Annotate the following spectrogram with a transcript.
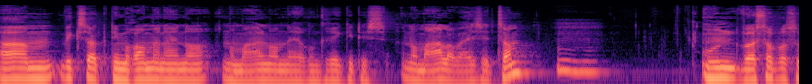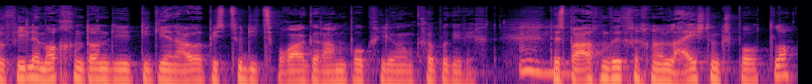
Ähm, wie gesagt, im Rahmen einer normalen Ernährung kriege ich das normalerweise zusammen. Und was aber so viele machen dann, die, die gehen auch bis zu die 2 Gramm pro Kilogramm Körpergewicht. Das brauchen wirklich nur Leistungssportler,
